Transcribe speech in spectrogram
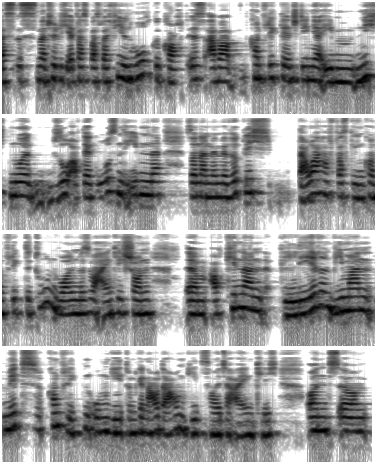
das ist natürlich etwas, was bei vielen hochgekocht ist, aber Konflikte entstehen ja eben nicht nur so auf der großen Ebene, sondern wenn wir wirklich dauerhaft was gegen Konflikte tun wollen, müssen wir eigentlich schon ähm, auch Kindern lehren, wie man mit Konflikten umgeht. Und genau darum geht's heute eigentlich. Und ähm,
